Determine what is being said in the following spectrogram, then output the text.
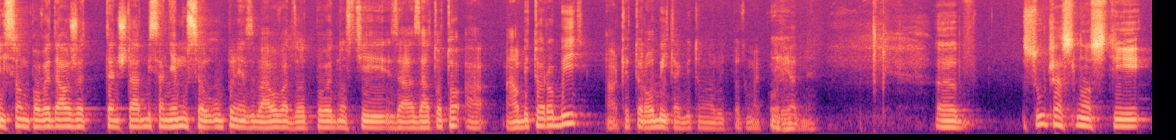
by som povedal, že ten štát by sa nemusel úplne zbavovať zodpovednosti za, za toto a mal by to robiť, a keď to robí, tak by to malo byť potom aj poriadne. V súčasnosti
